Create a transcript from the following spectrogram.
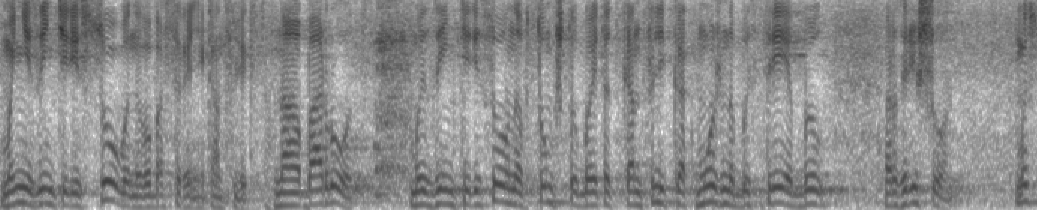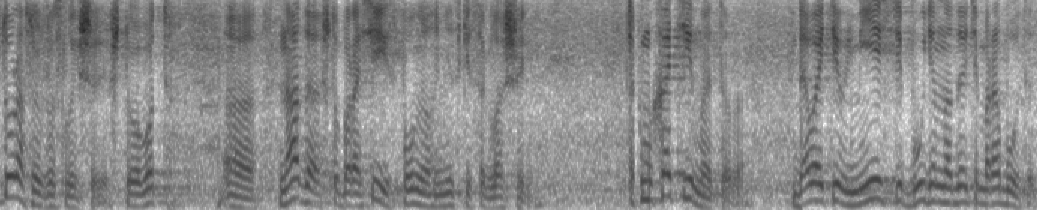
мы не заинтересованы в обострении конфликта. Наоборот, мы заинтересованы в том, чтобы этот конфликт как можно быстрее был разрешен. Мы сто раз уже слышали, что вот э, надо, чтобы Россия исполнила Минские соглашения. Так мы хотим этого. Давайте вместе будем над этим работать.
